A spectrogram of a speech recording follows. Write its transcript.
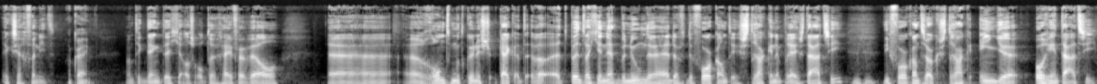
Ik zeg van niet. Oké. Want ik denk dat je als opdrachtgever wel eh, eh, rond moet kunnen... Kijk, het, het punt wat je net benoemde, hè, de, de voorkant is strak in een presentatie. Mhm. Die voorkant is ook strak in je oriëntatie.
